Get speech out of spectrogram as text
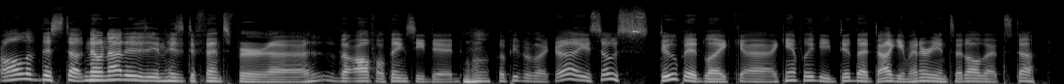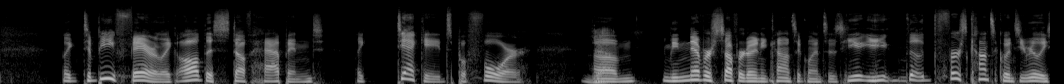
all of this stuff. No, not in his defense for uh, the awful things he did. Mhm. But people are like, "Oh, he's so stupid! Like, uh, I can't believe he did that documentary and said all that stuff." Like, to be fair, like all this stuff happened like decades before. Yeah. Um, he never suffered any consequences. He, he the first consequence he really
